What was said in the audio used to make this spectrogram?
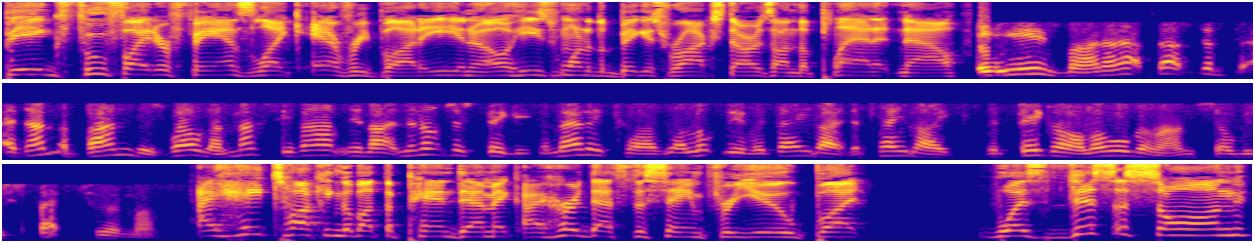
big Foo Fighter fans, like everybody. You know, he's one of the biggest rock stars on the planet now. He is, man. And that, that, the, and the band as well. They're massive, aren't they? Like they're not just big in America. I looked the other day. Like they play like they're big all over, man. So respect to them, man. I hate talking about the pandemic. I heard that's the same for you, but was this a song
